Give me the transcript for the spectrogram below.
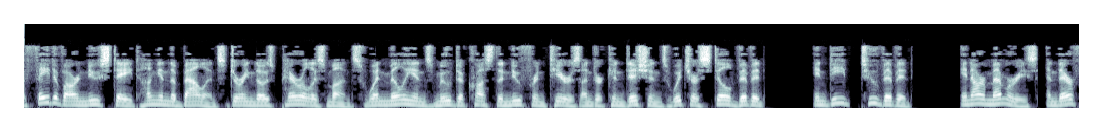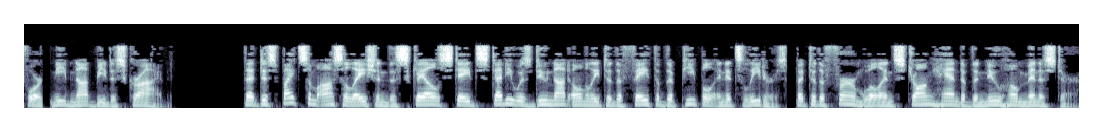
fate of our new state hung in the balance during those perilous months when millions moved across the new frontiers under conditions which are still vivid—indeed, too vivid—in our memories, and therefore, need not be described. That despite some oscillation the scales stayed steady was due not only to the faith of the people in its leaders, but to the firm will and strong hand of the new Home Minister.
